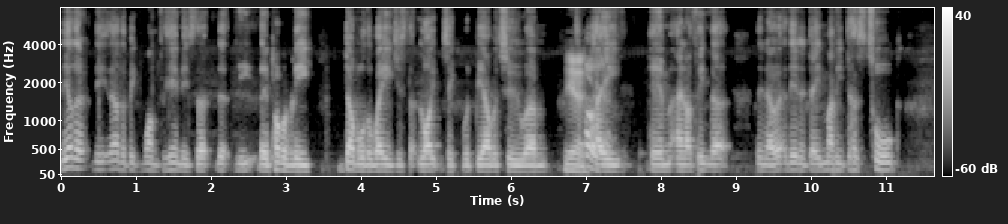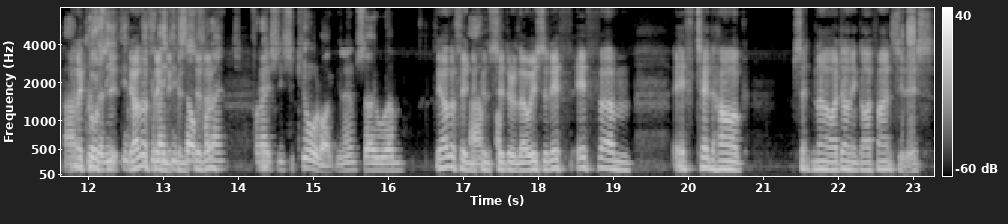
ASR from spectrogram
the other, the, the other big one for him is that that he, they probably double the wages that Leipzig would be able to um, Yeah, Oh, pay him, and I think that you know at the end of the day, money does talk. Um, And of course, he the- can, the other he can thing make to himself consider- finan- financially secure, like you know. So um, the other thing to Um, consider though is that if if um, if Ted Hag said, "No, I don't think I fancy this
